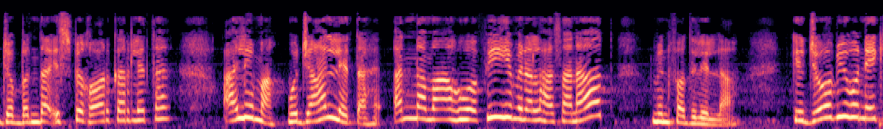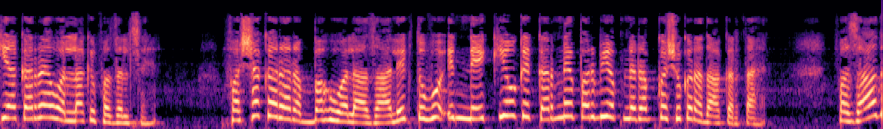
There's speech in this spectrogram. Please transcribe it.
جب بندہ اس پہ غور کر لیتا ہے علما وہ جان لیتا ہے، ان ما ہوا من الحسنات من فضل اللہ، کہ جو بھی وہ نیکیاں کر رہا ہے وہ اللہ کے فضل سے ہیں۔ فشکر اور ابا اللہ ذالک، تو وہ ان نیکیوں کے کرنے پر بھی اپنے رب کا شکر ادا کرتا ہے۔ فزاد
